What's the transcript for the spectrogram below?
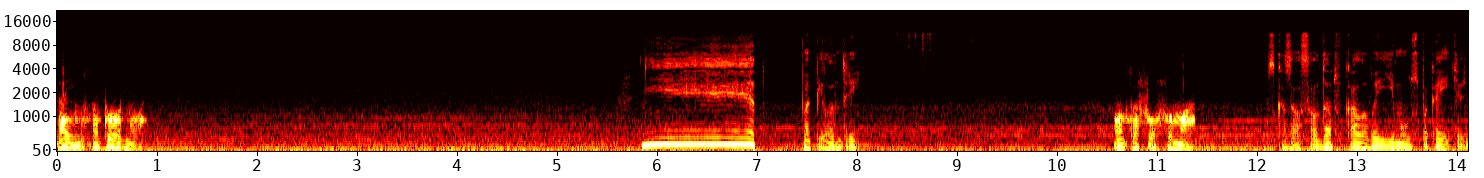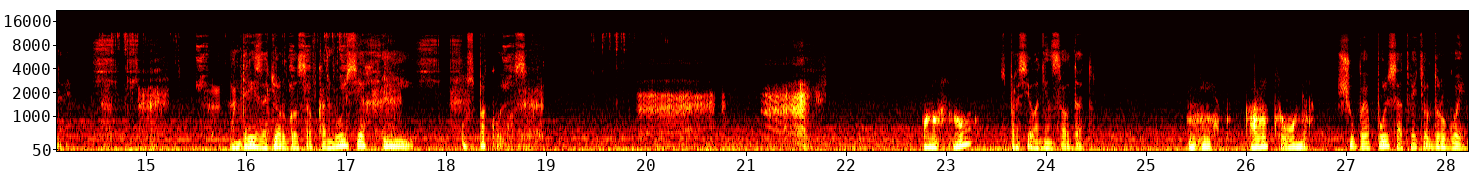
Дай ему снотворного. «Нет!» — Попил Андрей. Он сошел с ума. Сказал солдат, вкалывая ему успокоительное. Андрей задергался в конвульсиях и успокоился. Он уснул? Спросил один солдат. Нет, кажется, умер. Щупая пульс, ответил другой.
